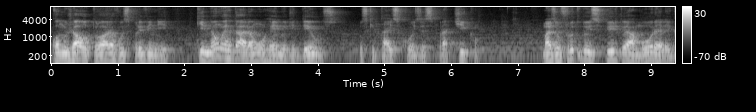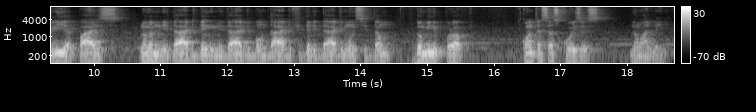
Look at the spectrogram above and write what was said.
como já outrora vos preveni, que não herdarão o reino de Deus os que tais coisas praticam. Mas o fruto do Espírito é amor, é alegria, paz, longanimidade, benignidade, bondade, fidelidade, mansidão, domínio próprio. Contra essas coisas não há lei.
